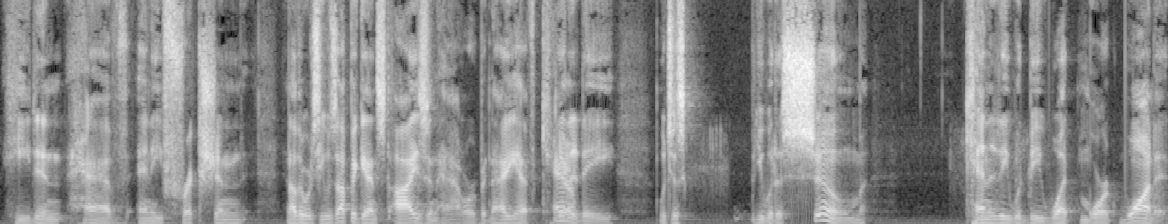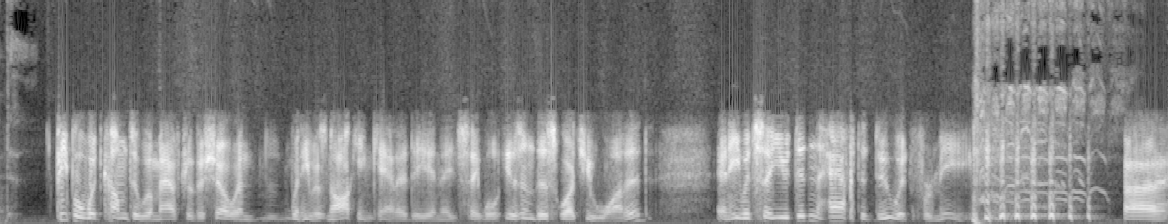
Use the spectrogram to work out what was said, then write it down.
he didn't have any friction? In other words, he was up against Eisenhower, but now you have Kennedy, yeah. which is, you would assume, Kennedy would be what Mort wanted. People would come to him after the show, and when he was knocking Kennedy, and they'd say, "Well, isn't this what you wanted?" And he would say, "You didn't have to do it for me." uh,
